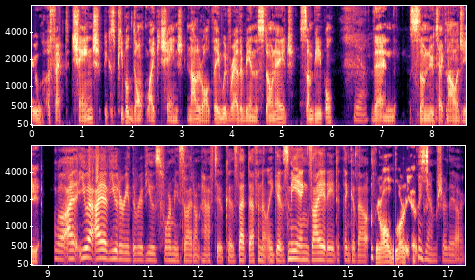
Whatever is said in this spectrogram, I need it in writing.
to affect change, because people don't like change. Not at all. They would rather be in the Stone Age. Some people yeah. than some new technology. Well, I you I have you to read the reviews for me, so I don't have to because that definitely gives me anxiety to think about. They're all glorious. yeah, I'm sure they are.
